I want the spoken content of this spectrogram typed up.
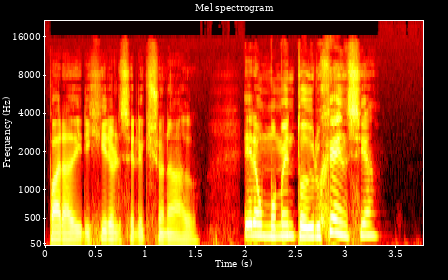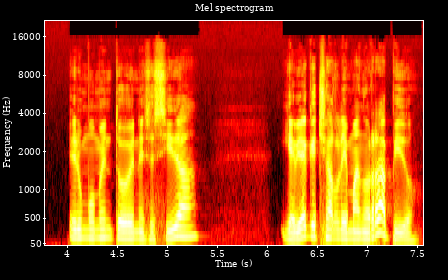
para dirigir el seleccionado? Era un momento de urgencia, era un momento de necesidad y había que echarle mano rápido.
